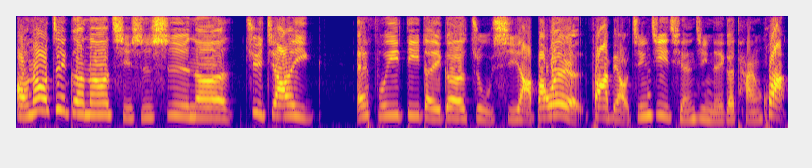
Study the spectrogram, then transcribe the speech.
哦，那这个呢，其实是呢聚焦以 FED 的一个主席啊鲍威尔发表经济前景的一个谈话。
